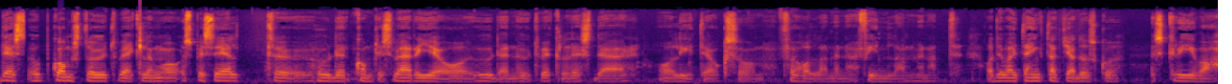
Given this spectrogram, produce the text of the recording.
dess uppkomst och utveckling och speciellt eh, hur den kom till Sverige och hur den utvecklades där och lite också om förhållandena i Finland. Men att, och det var tänkt att jag då skulle skriva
